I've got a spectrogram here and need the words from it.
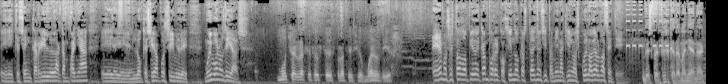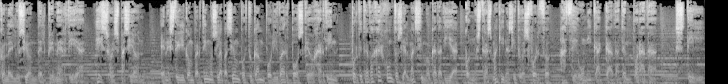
eh, que se encarrile la campaña eh, en lo que sea posible. Muy buenos días. Muchas gracias a ustedes por la atención. Buenos días. Hemos estado a pie de campo recogiendo castañas y también aquí en la escuela de Albacete. Despertar cada mañana con la ilusión del primer día. Eso es pasión. En Steel compartimos la pasión por tu campo, olivar, bosque o jardín, porque trabajar juntos y al máximo cada día, con nuestras máquinas y tu esfuerzo, hace única cada temporada. Steel,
